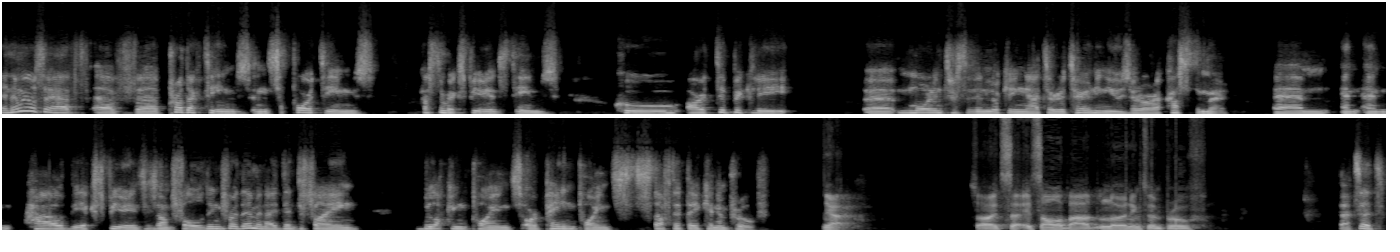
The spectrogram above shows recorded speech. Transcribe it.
And then we also have, have uh, product teams and support teams, customer experience teams, who are typically uh, more interested in looking at a returning user or a customer um, and, and how the experience is unfolding for them and identifying blocking points or pain points, stuff that they can improve. Yeah. So it's uh, it's all about learning to improve that's it.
